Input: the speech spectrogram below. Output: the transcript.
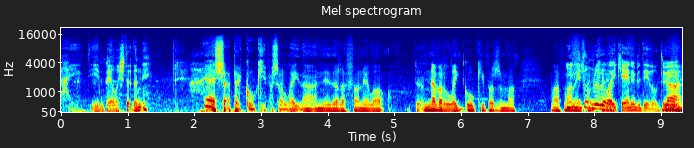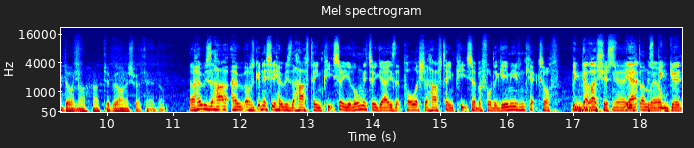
aye, he embellished it, didn't he? Yes, but goalkeepers are like that, and they're a funny lot. I've never liked goalkeepers in my my You, management you don't really career. like anybody though, do no, I don't know. Uh, to be honest with you, I don't. Uh, how was the? Ha- how, I was going to say how was the halftime pizza? You're the only two guys that polish the halftime pizza before the game even kicks off. Been delicious. Yeah, Yeah, you've done it's well. been good.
